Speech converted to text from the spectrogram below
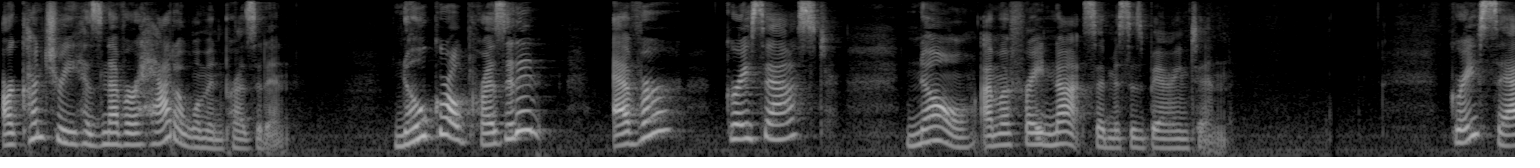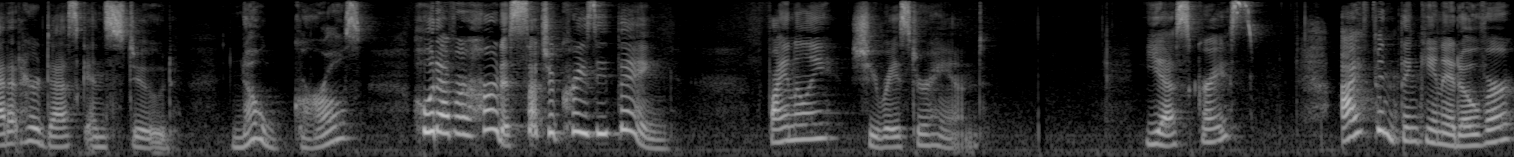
our country has never had a woman president. No girl president? Ever? Grace asked. No, I'm afraid not, said Mrs. Barrington. Grace sat at her desk and stewed. No girls? Who'd ever heard of such a crazy thing? Finally, she raised her hand. Yes, Grace? I've been thinking it over,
